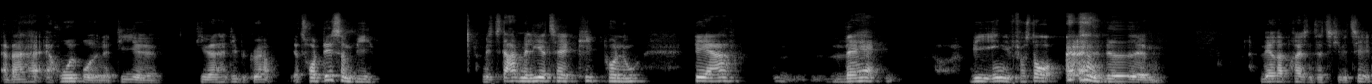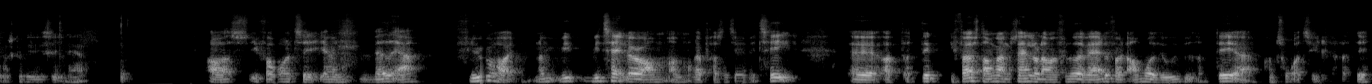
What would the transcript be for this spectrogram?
af, hvad af hovedbrydene, de, øh, de, hvad her, de begynder. Jeg tror, det som vi vil starte med lige at tage et kig på nu, det er, hvad vi egentlig forstår ved, øh, ved repræsentativitet. Nu skal vi lige se det her også i forhold til, jamen, hvad er flyvehøjden? Når vi, vi taler jo om, om repræsentativitet, øh, og, og det, i første omgang så handler det om at finde ud af, hvad er det for et område, vi udbyder. Det er kontorartikler, eller det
